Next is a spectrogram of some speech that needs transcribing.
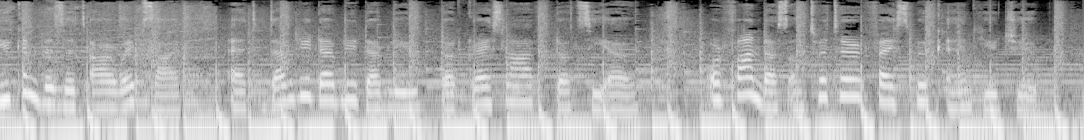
you can visit our website at www.gracelife.co or find us on Twitter, Facebook, and YouTube.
